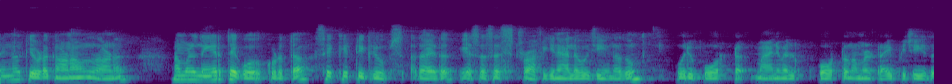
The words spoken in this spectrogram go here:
നിങ്ങൾക്ക് ഇവിടെ കാണാവുന്നതാണ് നമ്മൾ നേരത്തെ കൊടുത്ത സെക്യൂരിറ്റി ഗ്രൂപ്പ്സ് അതായത് എസ് എസ് എസ് ട്രാഫിക്കിനെ അലോ ചെയ്യുന്നതും ഒരു പോർട്ട് മാനുവൽ പോർട്ട് നമ്മൾ ടൈപ്പ് ചെയ്ത്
